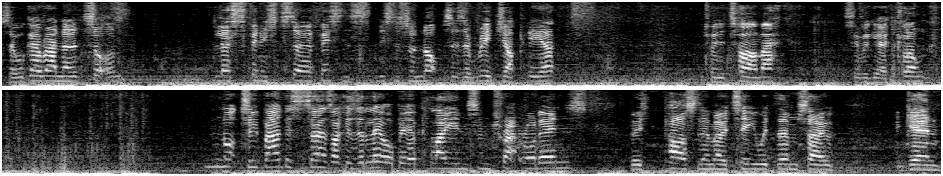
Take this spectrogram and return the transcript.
so we'll go around a sort of less finished surface and this is some knocks. There's a ridge up here between the tarmac. See if we get a clonk. Not too bad. This sounds like there's a little bit of play in some track rod ends, but it's past an MOT with them. So again,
